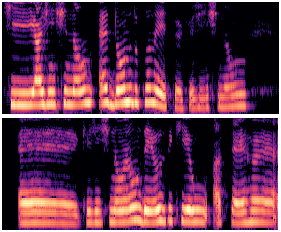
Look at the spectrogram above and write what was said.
que a gente não é dono do planeta, que a gente não é, que a gente não é um deus e que o, a Terra é,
